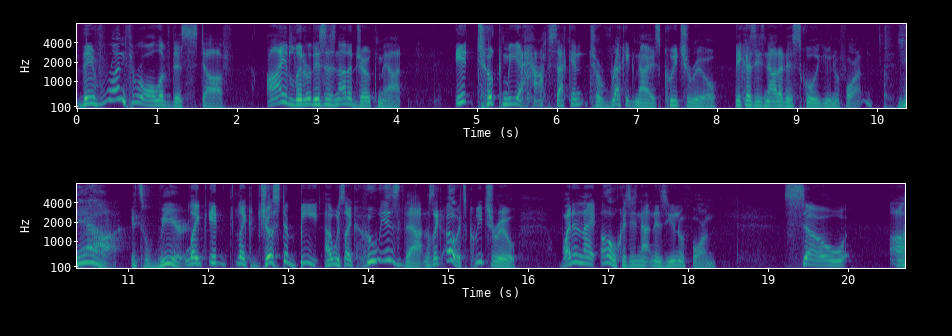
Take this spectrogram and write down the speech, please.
they've run through all of this stuff. I literally, this is not a joke, Matt. It took me a half second to recognize Koichiro because he's not in his school uniform. Yeah, it's weird. Like it, like just a beat. I was like, "Who is that?" And I was like, "Oh, it's Koichiro." Why didn't I? Oh, because he's not in his uniform. So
